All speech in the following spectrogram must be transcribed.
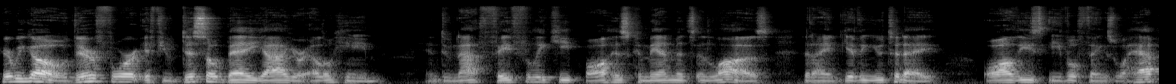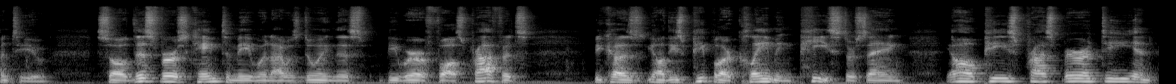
Here we go. Therefore, if you disobey Yah your Elohim, and do not faithfully keep all his commandments and laws that I am giving you today, all these evil things will happen to you. So this verse came to me when I was doing this beware of false prophets because you know these people are claiming peace. They're saying, "Oh, peace, prosperity and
